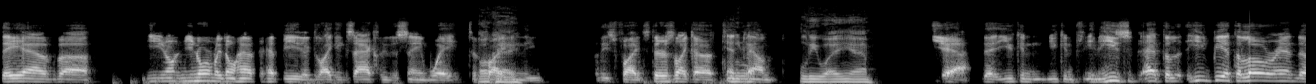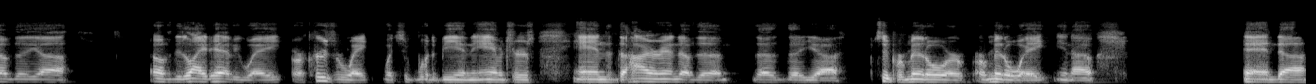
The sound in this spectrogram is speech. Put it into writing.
they have uh you don't you normally don't have to have be like exactly the same weight to fight in the, these fights there's like a 10 little- pound Leeway. Yeah. yeah, that you can you can and he's at the he'd be at the lower end of the uh of the light heavyweight or cruiserweight, which would be in the amateurs, and the higher end of the the the uh super middle or or middleweight, you know. And uh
